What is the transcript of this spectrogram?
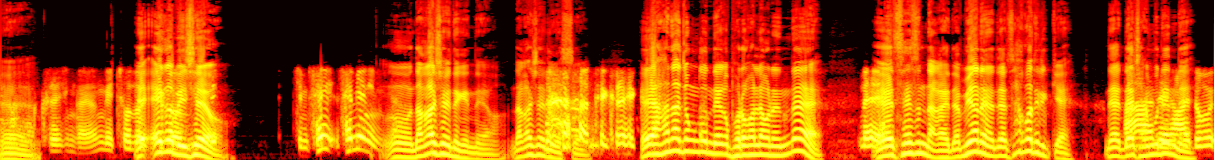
예. 아, 그러신가요? 근데 저도 애, 지금 몇이에요? 지금 세, 세 명입니다. 어 나가셔야 되겠네요. 나가셔야 되겠어요. 네, 그래. 애 하나 정도 내가 보러 가려고 했는데 네. 애 셋은 나가야 돼. 미안해요. 내가 사과드릴게. 내가, 내가 아, 잘못했네. 네. 아, 너무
